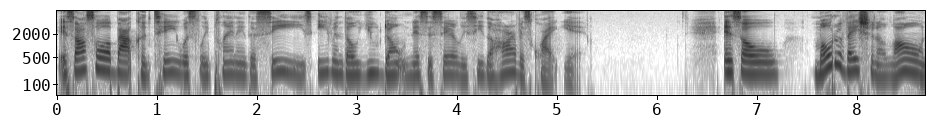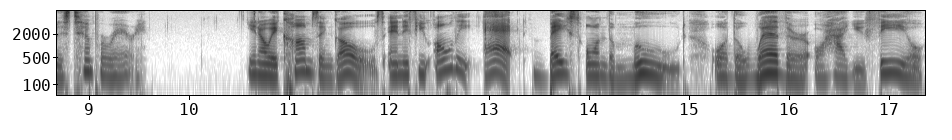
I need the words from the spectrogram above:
it's also about continuously planting the seeds even though you don't necessarily see the harvest quite yet. And so Motivation alone is temporary. You know, it comes and goes. And if you only act based on the mood or the weather or how you feel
